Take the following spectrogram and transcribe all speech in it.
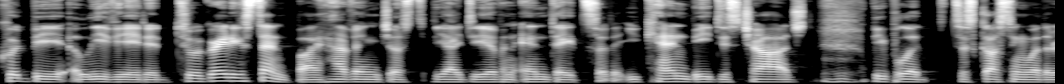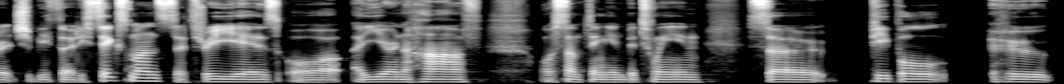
could be alleviated to a great extent by having just the idea of an end date so that you can be discharged. Mm-hmm. People are discussing whether it should be 36 months or three years or a year and a half or something in between. So people who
